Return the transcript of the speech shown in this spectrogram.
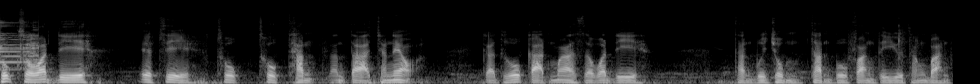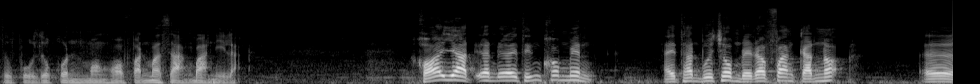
สุขสวัสดีเอฟซีทุกทุกท่านลันตาชาแนลกระถือโอกาสมาสวัสดี ท่านผู้ชม ท่านผู้ฟังที่อยู่ทั้งบ้านสุผู้ทุกคนมองหอฝันมาสร้างบ้านนี้ละขออนุญาตเอื้อนเอ่ยถึงคอมเมนต์ให้ท่านผู้ชมได้รับฟังกันเนาะเออ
